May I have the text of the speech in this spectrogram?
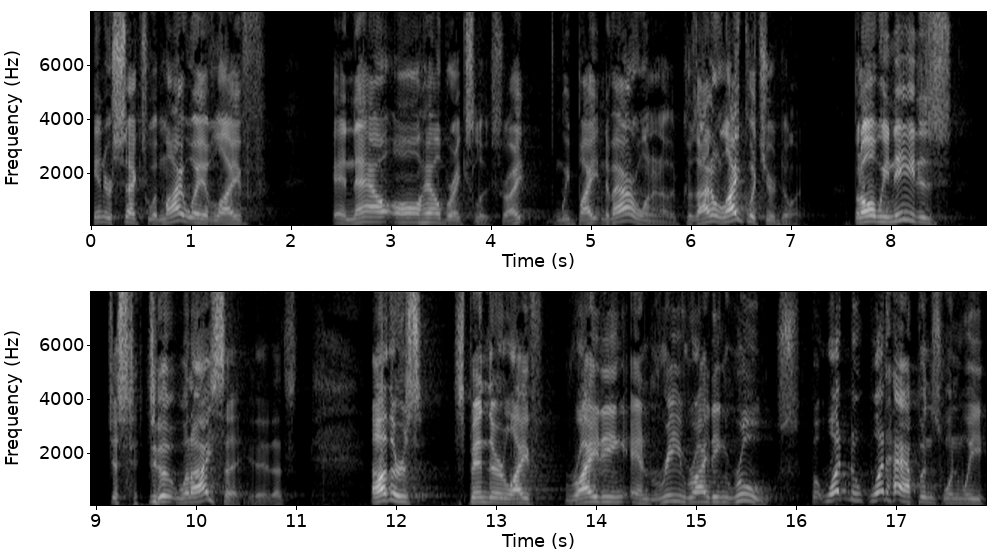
intersects with my way of life, and now all hell breaks loose, right? We bite and devour one another because I don't like what you're doing. But all we need is just to do what I say. That's, others spend their life writing and rewriting rules. But what, do, what happens when we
